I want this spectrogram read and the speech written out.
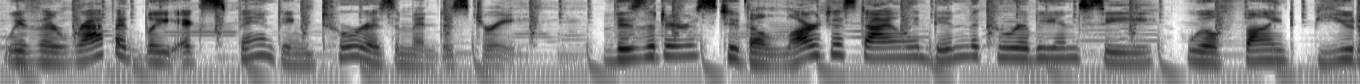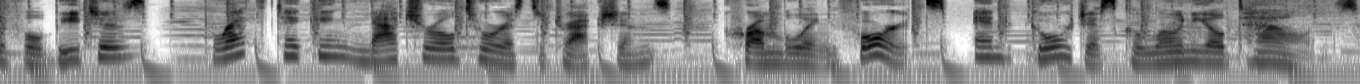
with a rapidly expanding tourism industry. Visitors to the largest island in the Caribbean Sea will find beautiful beaches, breathtaking natural tourist attractions, crumbling forts, and gorgeous colonial towns.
